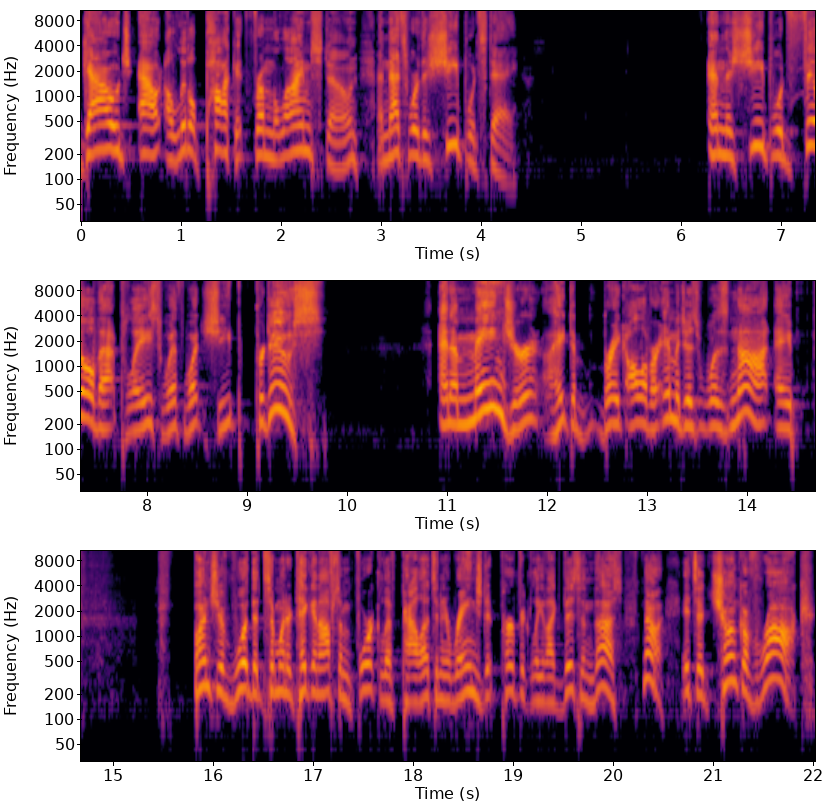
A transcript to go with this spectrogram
gouge out a little pocket from the limestone, and that's where the sheep would stay. And the sheep would fill that place with what sheep produce. And a manger, I hate to break all of our images, was not a bunch of wood that someone had taken off some forklift pallets and arranged it perfectly like this and thus. No, it's a chunk of rock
